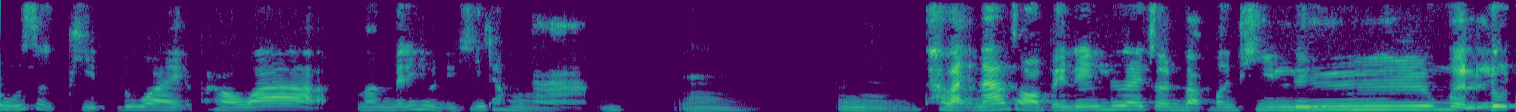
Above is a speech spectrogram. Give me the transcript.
รู้สึกผิดด้วย เพราะว่ามันไม่ได้อยู่ในที่ทำงาน อืม อืมถลายหน้าจอไปเรื่อยๆ จนแบบบางทีลืมเหมือนหลุด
